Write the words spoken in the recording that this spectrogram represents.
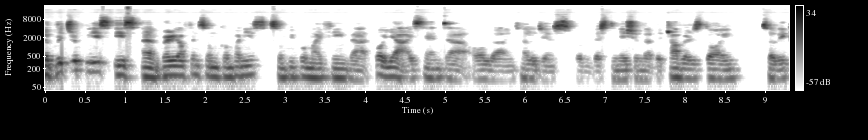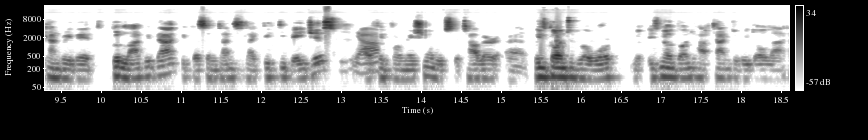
The pre trip piece is uh, very often some companies, some people might think that, oh, yeah, I sent uh, all the intelligence for the destination that the traveler is going so they can read it. Good luck with that because sometimes it's like 50 pages yeah. of information which the traveler uh, who is going to do a work is not going to have time to read all that.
